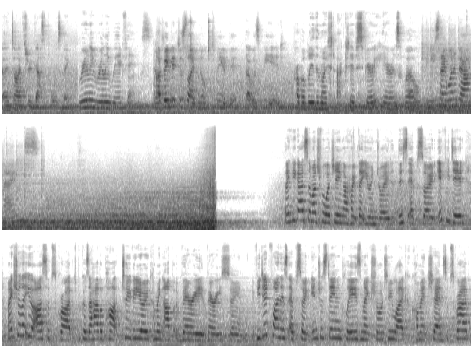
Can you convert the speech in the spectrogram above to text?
uh, died through gas poisoning. Really, really weird things. I think it just like knocked me a bit. That was weird. Probably the most active spirit here as well. Can you say one of our names? Guys so much for watching. I hope that you enjoyed this episode. If you did, make sure that you are subscribed because I have a part two video coming up very, very soon. If you did find this episode interesting, please make sure to like, comment, share, and subscribe.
